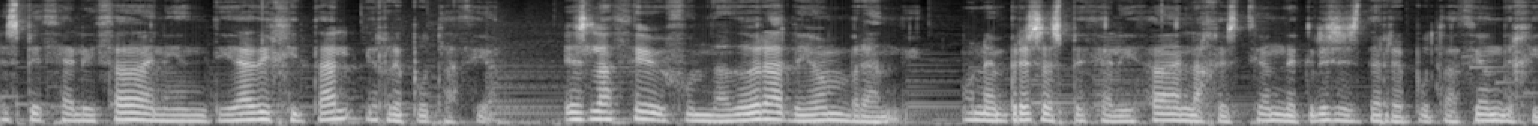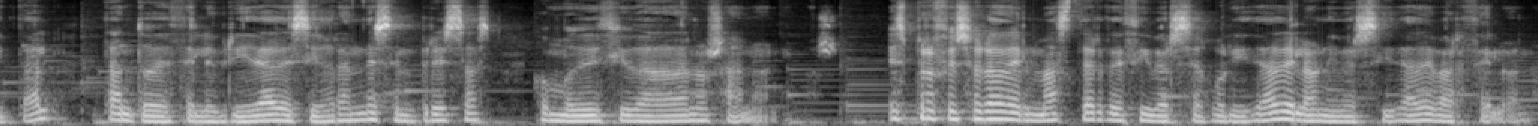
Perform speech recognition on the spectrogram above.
especializada en identidad digital y reputación. Es la CEO y fundadora de On Branding, una empresa especializada en la gestión de crisis de reputación digital, tanto de celebridades y grandes empresas como de ciudadanos anónimos. Es profesora del Máster de Ciberseguridad de la Universidad de Barcelona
